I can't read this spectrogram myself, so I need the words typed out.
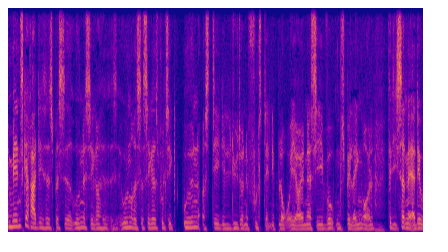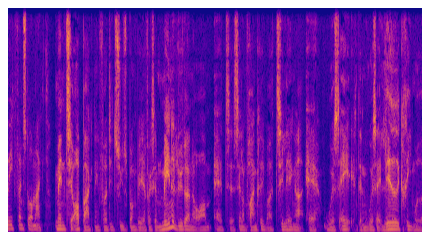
menneskerettighedsbaseret udenrigs- og sikkerhedspolitik, uden at stikke lytterne fuldstændig blå i øjnene og sige, at våben spiller ingen rolle. Fordi sådan er det jo ikke for en stor magt. Men til opbakning for dit synspunkt vil jeg for eksempel minde lytterne om, at øh, selvom Frankrig var tilhænger af USA, den USA-ledede krig, mod,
